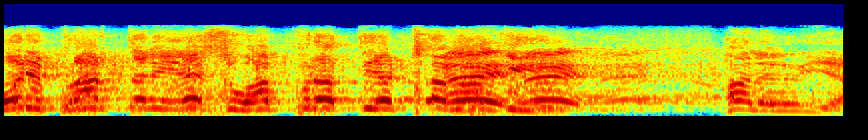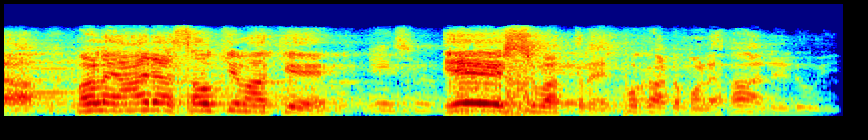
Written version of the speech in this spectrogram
ഒരു പ്രാർത്ഥന യേശു അപ്രത്യക്ഷമാക്കി. ഹാലലൂയ മകളെ ആരാ സൗഖ്യമാക്കിയേ? യേശു. അത്രേ. ഇപ്പൊ മോളെ. മോളെ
